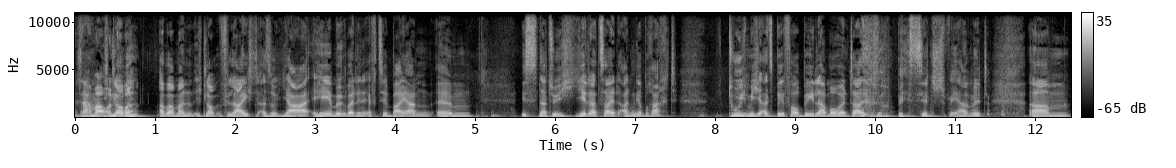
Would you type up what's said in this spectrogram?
Sag mal, Ich und, glaube, und aber man, ich glaube vielleicht, also ja, Häme über den FC Bayern ähm, ist natürlich jederzeit angebracht. Tue ich mich als BVBler momentan so ein bisschen schwer mit. Ähm,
